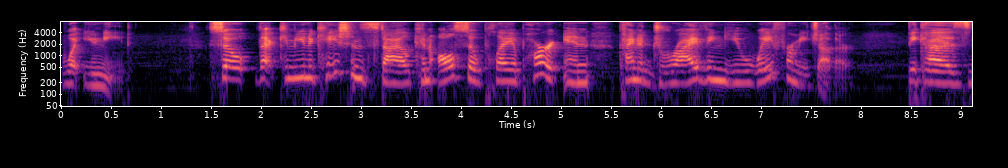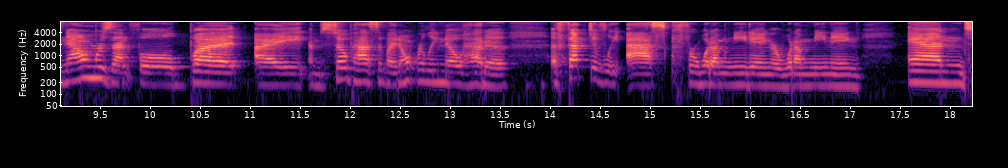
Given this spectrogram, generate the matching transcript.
what you need. So that communication style can also play a part in kind of driving you away from each other. Because now I'm resentful, but I am so passive, I don't really know how to effectively ask for what I'm needing or what I'm meaning. And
